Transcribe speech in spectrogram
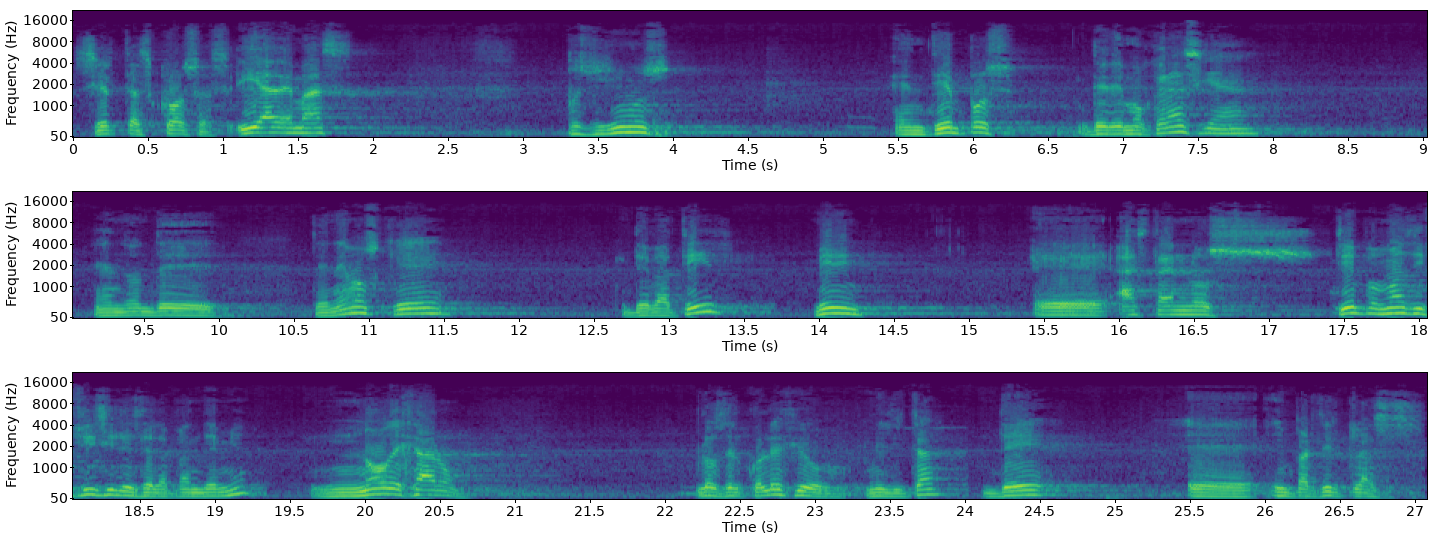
ciertas cosas. Y además, pues vivimos en tiempos de democracia, en donde tenemos que debatir. Miren, eh, hasta en los tiempos más difíciles de la pandemia, no dejaron los del colegio militar de eh, impartir clases.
